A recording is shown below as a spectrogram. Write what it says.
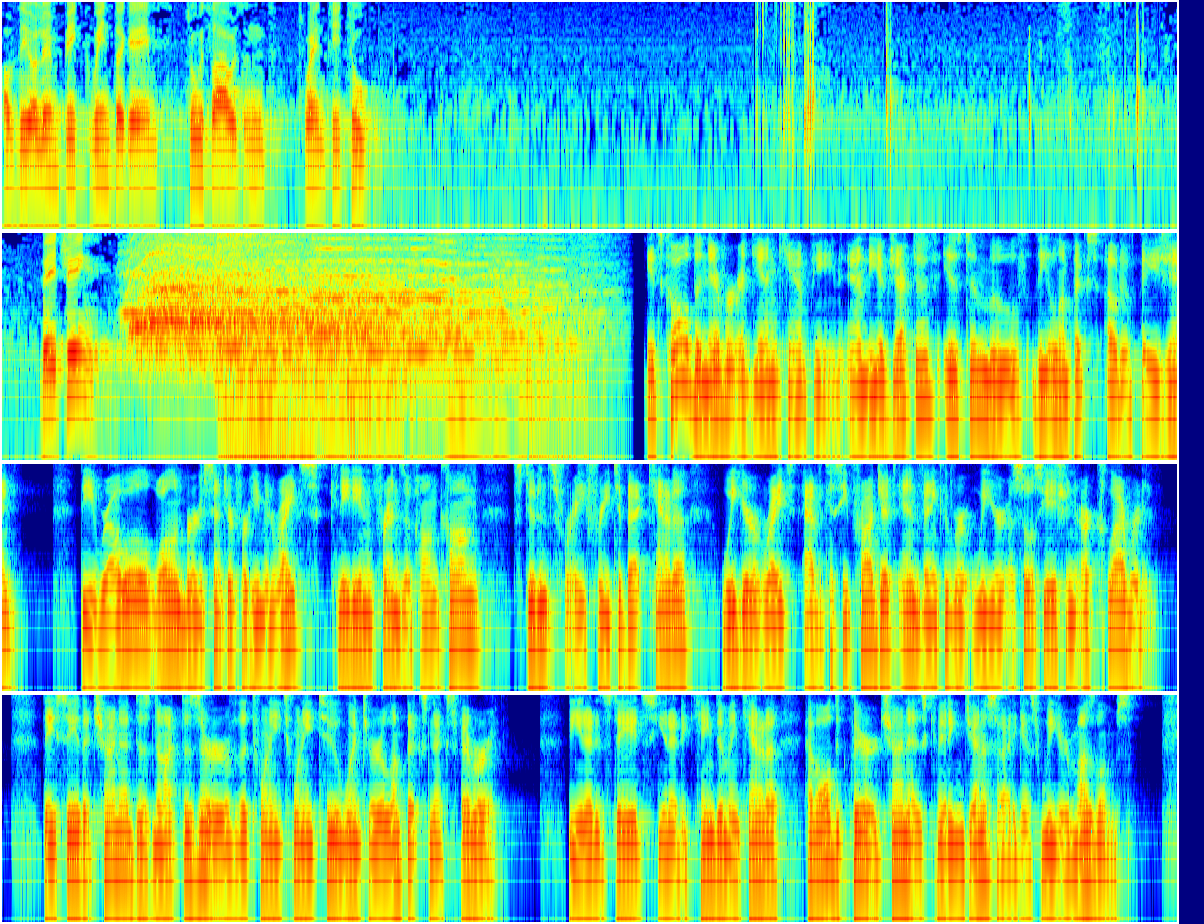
of the Olympic Winter Games 2022. Beijing. It's called the Never Again campaign, and the objective is to move the Olympics out of Beijing the Raoul Wallenberg Center for Human Rights, Canadian Friends of Hong Kong, Students for a Free Tibet Canada, Uyghur Rights Advocacy Project, and Vancouver Uyghur Association are collaborating. They say that China does not deserve the 2022 Winter Olympics next February. The United States, United Kingdom, and Canada have all declared China is committing genocide against Uyghur Muslims.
